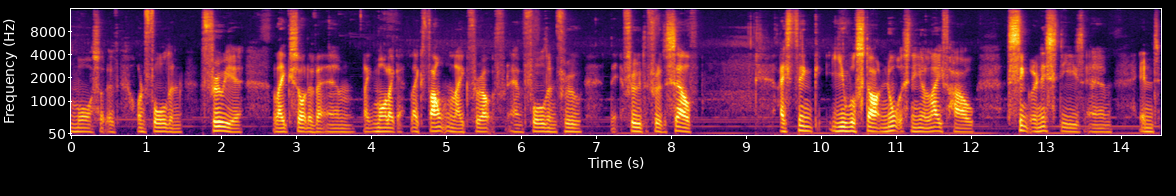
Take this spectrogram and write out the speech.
more sort of unfolding through you, like sort of a, um, like more like a like fountain like throughout um, folding through the, through the, through the self. I think you will start noticing in your life how synchronicities um, and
